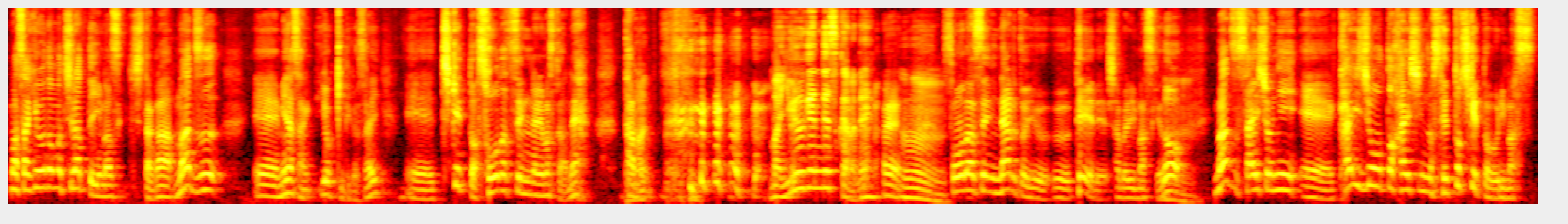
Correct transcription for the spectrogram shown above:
まあ先ほどもちらっと言いましたが、まず、えー皆さんよく聞いてください。えーチケットは争奪戦になりますからね。多分。まあ、有限ですからね。はいうん。争奪戦になるという体で喋りますけど、うんまず最初に、えー会場と配信のセットチケットを売ります。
